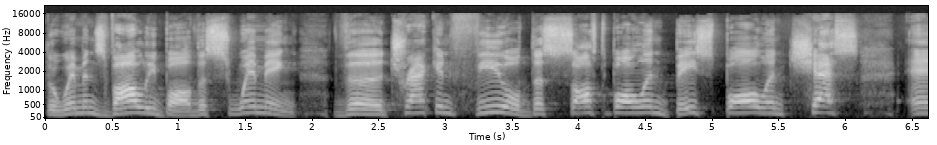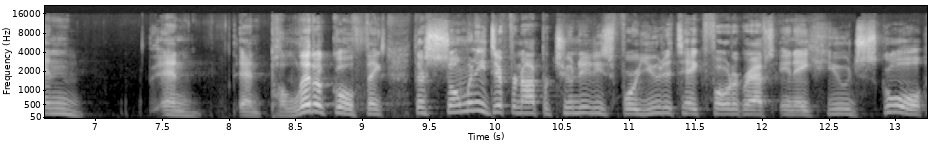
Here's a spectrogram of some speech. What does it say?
the women's volleyball, the swimming, the track and field, the softball and baseball and chess and and and political things. There's so many different opportunities for you to take photographs in a huge school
